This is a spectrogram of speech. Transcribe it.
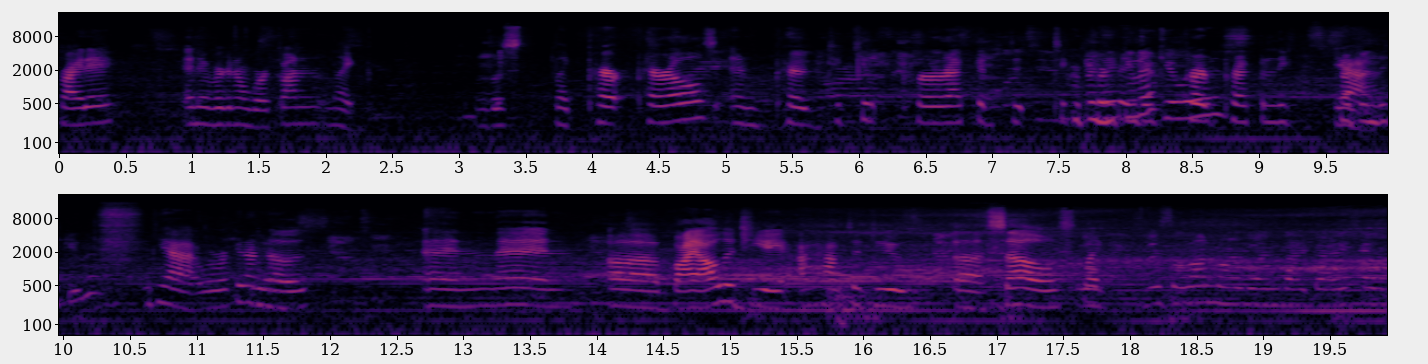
Friday, and then we're gonna work on like this like per- parallels and perpendicular Perpendicular? perpendicular yeah Perpendicular? yeah we're working on Yeah. those and then uh, biology I have to do uh, cells like There's a lot more going by, guys.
